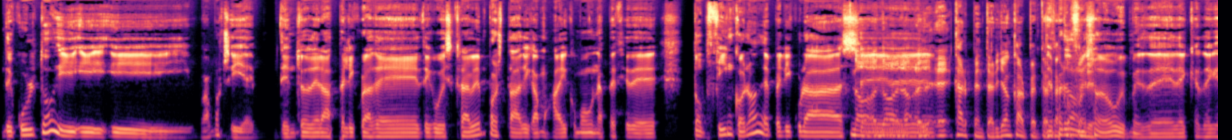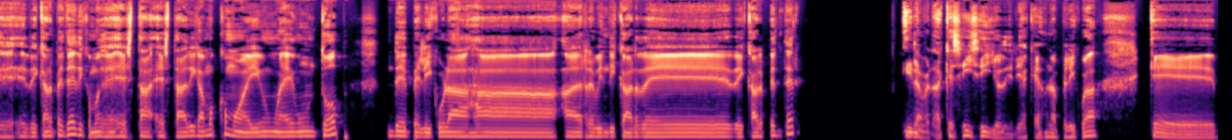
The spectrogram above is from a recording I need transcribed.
de culto y, y, vamos, sí, dentro de las películas de, de Wes Craven, pues está, digamos, ahí como una especie de top 5, ¿no? De películas. No, no, no, eh, eh, Carpenter, John Carpenter. perdón, eso, de, de, de, Carpenter, como está, está, digamos, como ahí un, un top de películas a, a reivindicar de, de Carpenter. Y la verdad es que sí, sí, yo diría que es una película que.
